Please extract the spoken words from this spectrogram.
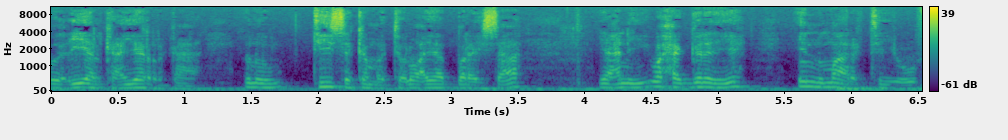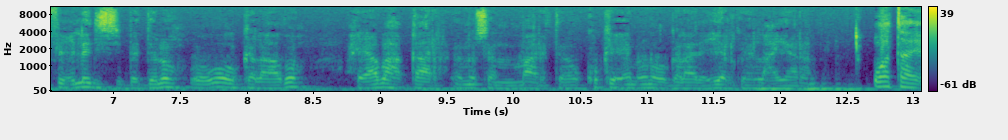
oo ciyaalkan yararkaa inuu tiisa ka matalo ayaad baraysaa. Yacni waxaa gelaya in maaragtay uu ficiladiisi bedelo oo u ogolaado waxyaabaha qaar inuusan maaragtay ku kicin una ogolaado ciyaalku in la ciyaaran waa tahay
